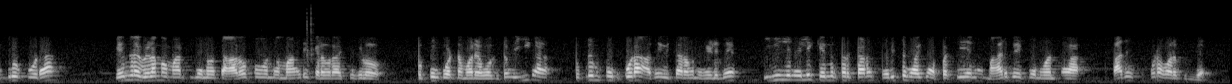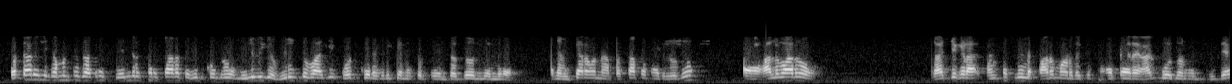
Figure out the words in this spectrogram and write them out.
ಇದ್ರೂ ಕೂಡ ಕೇಂದ್ರ ವಿಳಂಬ ಮಾಡ್ತಿದೆ ಅನ್ನುವಂತ ಆರೋಪವನ್ನ ಮಾಡಿ ಕೆಲವು ರಾಜ್ಯಗಳು ಸುಪ್ರೀಂ ಕೋರ್ಟ್ನ ಮೊರೆ ಹೋಗಿದ್ದವು ಈಗ ಸುಪ್ರೀಂ ಕೋರ್ಟ್ ಕೂಡ ಅದೇ ವಿಚಾರವನ್ನು ಹೇಳಿದೆ. ಈ ಹಿನ್ನೆಲೆಯಲ್ಲಿ ಕೇಂದ್ರ ಸರ್ಕಾರ ತ್ವರಿತವಾಗಿ ಆ ಪಟ್ಟಿಯನ್ನು ಮಾಡಬೇಕು ಅನ್ನುವಂತಹ ಆದೇಶ ಕೂಡ ಹೊರಬಿದ್ದಿದೆ. ಒಟ್ಟಾರೆಯಲ್ಲಿ ಗಮನಿಸೋದಾದ್ರೆ ಕೇಂದ್ರ ಸರ್ಕಾರ ತೆಗೆದುಕೊಂಡಿರುವ ನಿಲುವಿಗೆ ವಿರುದ್ಧವಾಗಿ ಕೋರ್ಟ್ ಕೂಡ ಹೇಳಿಕೆಯನ್ನು ಕೊಟ್ಟಿರುವಂತದ್ದು ಅಂದ್ರೆ ಅದನ್ನ ವಿಚಾರವನ್ನ ಪ್ರಸ್ತಾಪ ಮಾಡಿರುವುದು. ಹಲವಾರು ರಾಜ್ಯಗಳ ಸಂಕಷ್ಟದಿಂದ ಪಾರು ಮಾಡೋದಕ್ಕೆ ಸಹಕಾರ ಆಗ್ಬೋದು ಅನ್ನುವಂಥದ್ದಿದೆ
